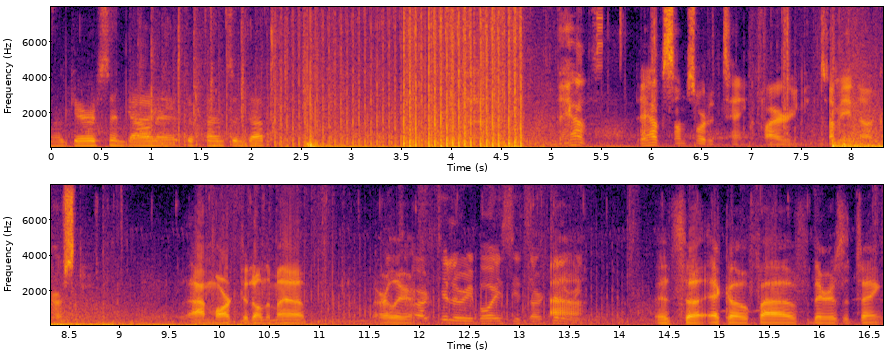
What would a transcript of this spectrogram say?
Uh, Garrison down at defense and depth. They have they have some sort of tank firing. I mean, uh, Karski. I marked it on the map earlier. Artillery, boys. It's artillery. Ah. It's uh, Echo 5. There is a tank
